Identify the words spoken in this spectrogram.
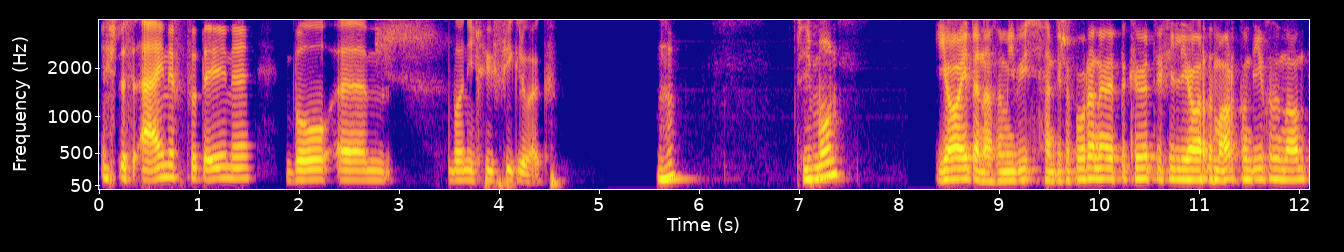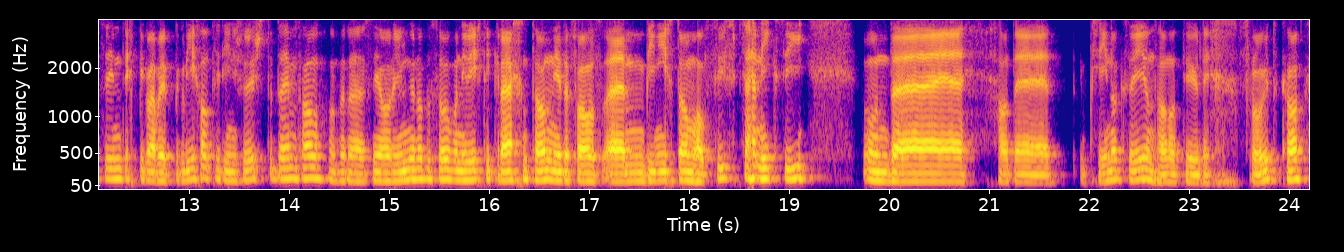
ist das eine von denen, wo, ähm, wo ich häufig schaue. Mhm. Simon? Ja, eben, also wir wissen, haben ja schon vorher noch gehört, wie viele Jahre der Marco und ich auseinander sind. Ich bin, glaube ich, etwa gleich alt wie deine Schwester in dem Fall, oder ein Jahr jünger oder so, wenn ich richtig gerechnet habe. Jedenfalls ähm, bin ich damals 15 gewesen und äh, habe im Kino gesehen und habe natürlich Freude gehabt.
